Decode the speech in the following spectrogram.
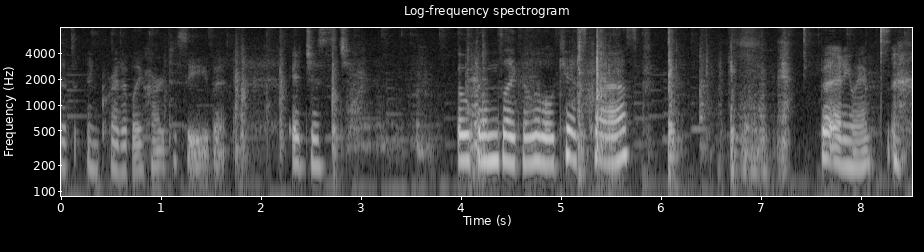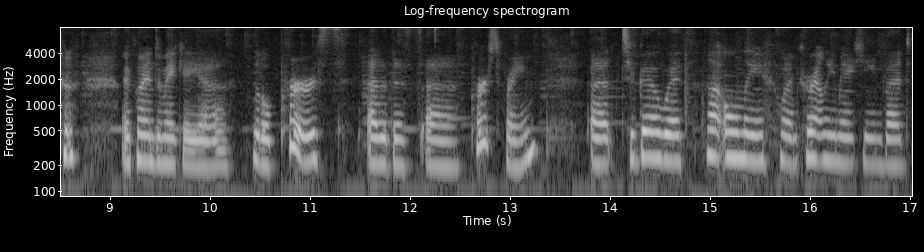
it's incredibly hard to see, but it just opens like a little kiss clasp. But anyway, I plan to make a uh, little purse out of this uh, purse frame uh, to go with not only what I'm currently making, but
